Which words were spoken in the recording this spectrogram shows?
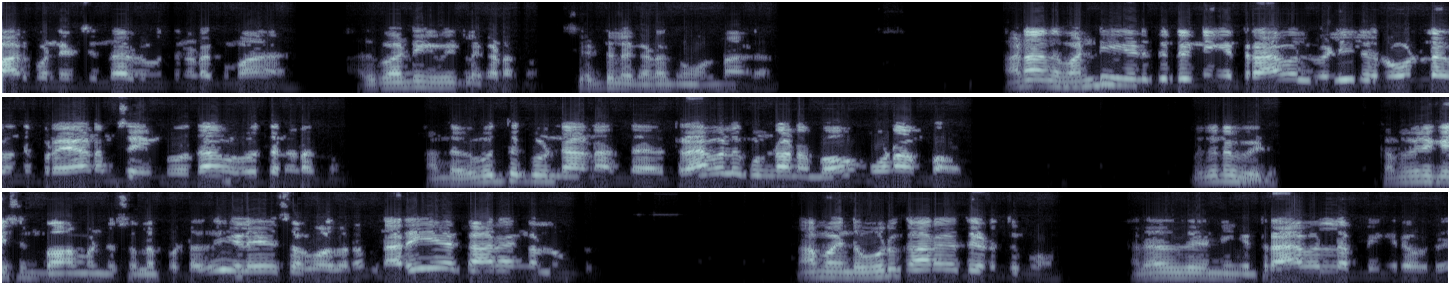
பார்க் பண்ணி வச்சிருந்தா விபத்து நடக்குமா? அது பாட்டுக்கு வீட்டில் கிடக்கும். ஷெட்டில் கிடக்கும் ஒன்றாகாது ஆனா அந்த வண்டியை எடுத்துட்டு நீங்க டிராவல் வெளியில ரோட்ல வந்து பிரயாணம் செய்யும்போது தான் விபத்து நடக்கும். அந்த விபத்துக்கு உண்டான அந்த டிராவலுக்கு உண்டான பாவம் மூணாம் பாவம். மிதுன வீடு. கம்யூனிகேஷன் பாவம் என்று சொல்லப்பட்டது. இளைய சகோதரம் நிறைய காரகங்கள் உண்டு. நாம இந்த ஒரு காரகத்தை எடுத்துக்குவோம். அதாவது நீங்க டிராவல் அப்படிங்கிற ஒரு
